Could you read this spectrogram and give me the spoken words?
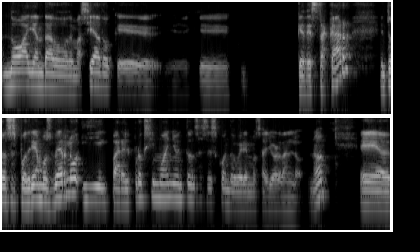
no hayan dado demasiado que, que, que, destacar, entonces podríamos verlo y para el próximo año entonces es cuando veremos a Jordan Love, ¿no? Eh,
